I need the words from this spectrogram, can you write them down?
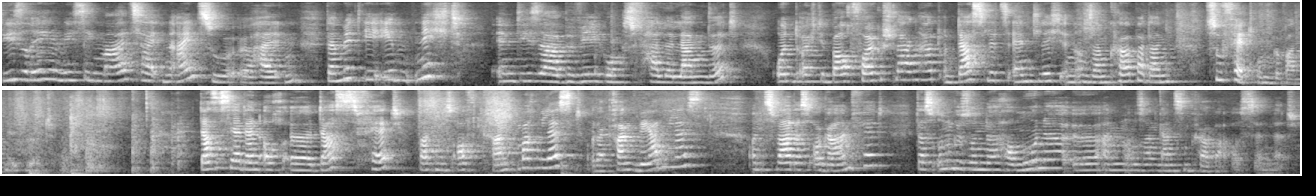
diese regelmäßigen Mahlzeiten einzuhalten, damit ihr eben nicht in dieser Bewegungsfalle landet und euch den Bauch vollgeschlagen hat und das letztendlich in unserem Körper dann zu Fett umgewandelt wird. Das ist ja dann auch äh, das Fett, was uns oft krank machen lässt oder krank werden lässt. Und zwar das Organfett, das ungesunde Hormone äh, an unseren ganzen Körper aussendet.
